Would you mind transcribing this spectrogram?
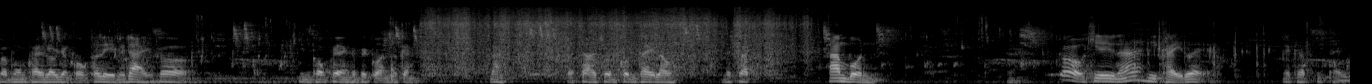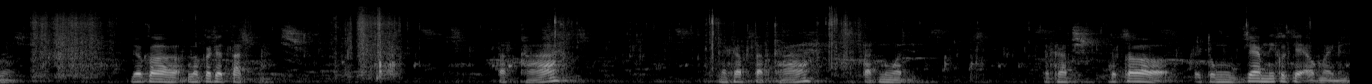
ประมงไทยเรายังออกทะเลไม่ได้ ก็กินของแพงกันไปก่อนแล้วกันนะประชาชนคนไทยเรานะครับ ห้ามบน่นก็โอเคอยู่นะ มีไข่ด้วย นะครับพริกไทยด้วยแล้วก็เราก็จะตัด ตัดขานะครับ ตัดขาตัดหนวดนะครับ แล้วก็ไอ้ตรงแก้มนี้ก็แกะออกหน่อยหนึ่ง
